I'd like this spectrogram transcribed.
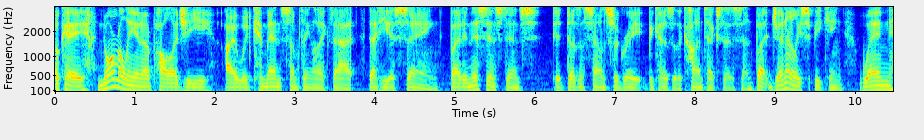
Okay, normally in an apology, I would commend something like that that he is saying. But in this instance, it doesn't sound so great because of the context that it's in. But generally speaking, when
